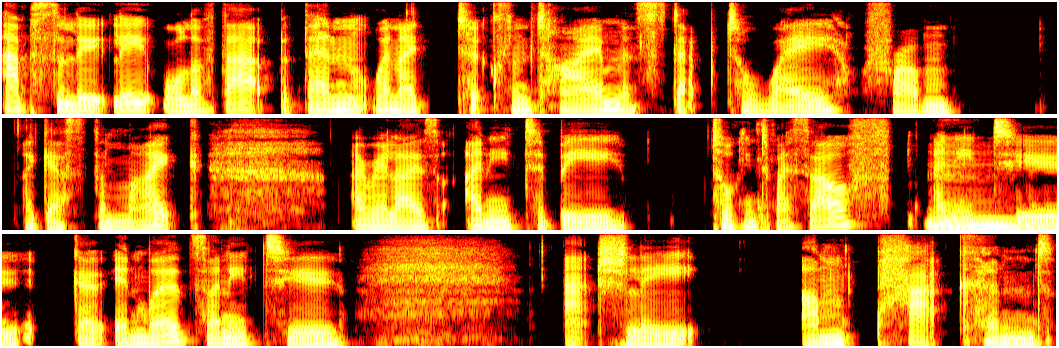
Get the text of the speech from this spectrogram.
Absolutely, all of that. But then when I took some time and stepped away from, I guess, the mic, I realized I need to be talking to myself. Mm. I need to mm. Go inwards. I need to actually unpack and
